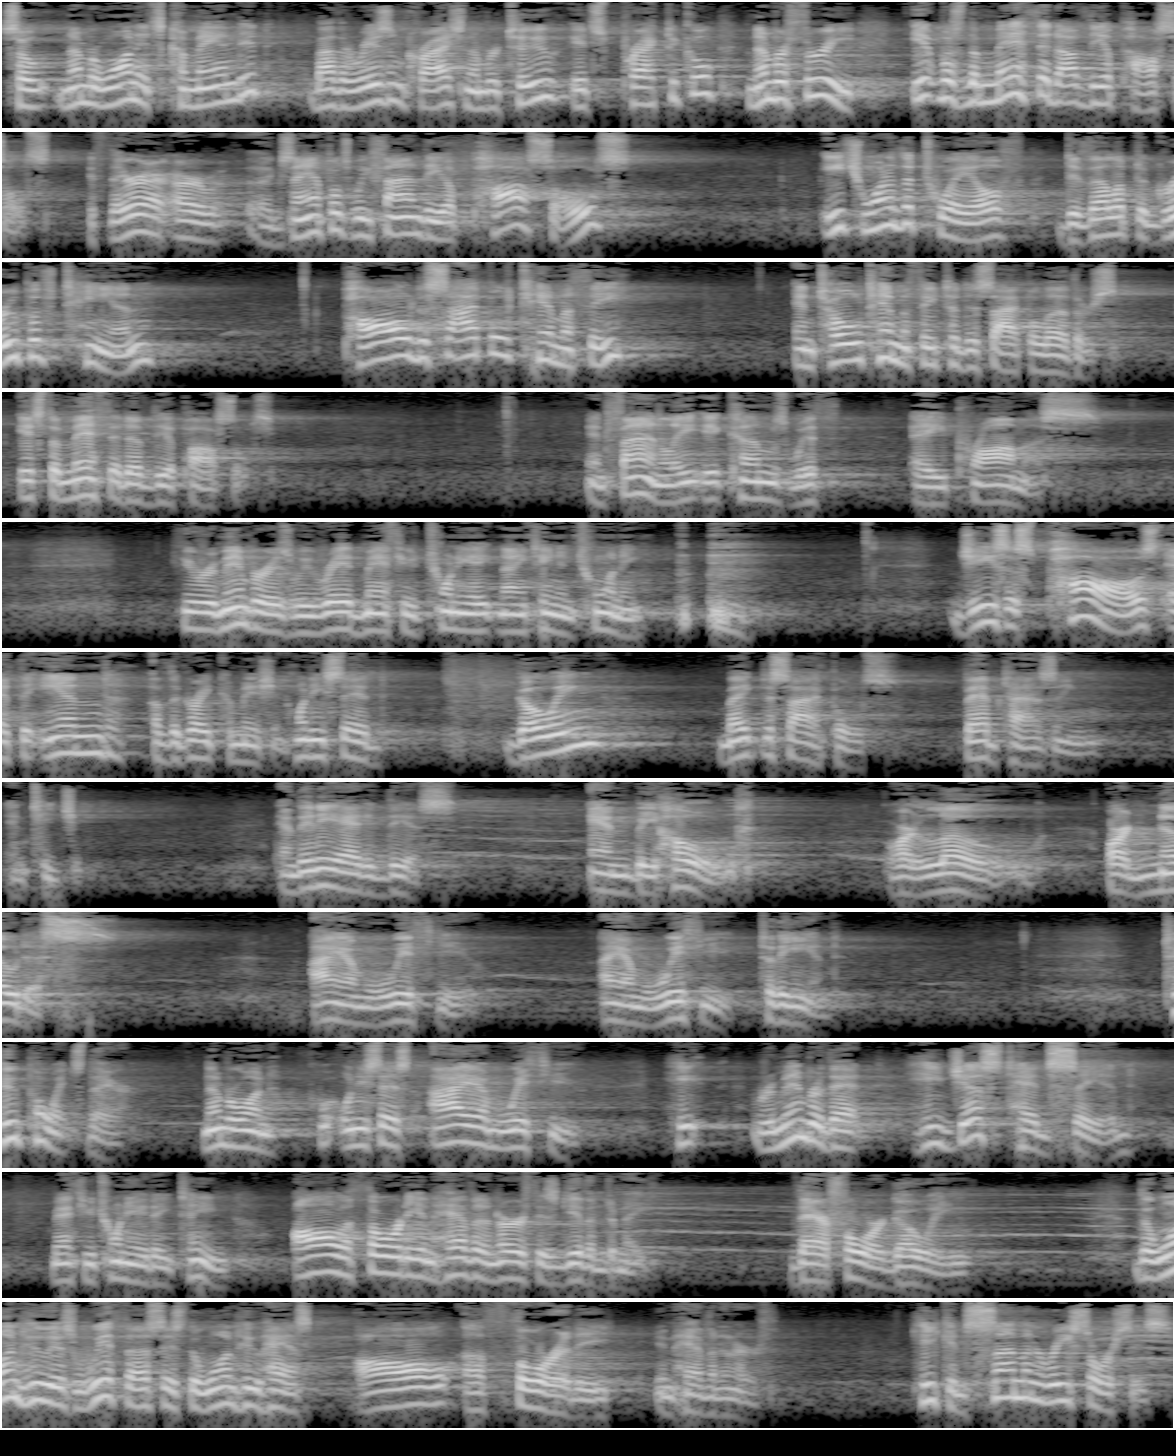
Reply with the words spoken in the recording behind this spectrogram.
So number 1 it's commanded by the risen Christ. Number two, it's practical. Number three, it was the method of the apostles. If there are, are examples, we find the apostles, each one of the twelve developed a group of ten. Paul discipled Timothy and told Timothy to disciple others. It's the method of the apostles. And finally, it comes with a promise. If you remember, as we read Matthew 28 19 and 20, Jesus paused at the end of the Great Commission when he said, Going, make disciples, baptizing, and teaching. And then he added this, and behold, or lo, or notice, I am with you. I am with you to the end. Two points there. Number one, when he says, I am with you, he, remember that he just had said, Matthew 28 18, all authority in heaven and earth is given to me. Therefore, going. The one who is with us is the one who has all authority in heaven and earth. He can summon resources.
